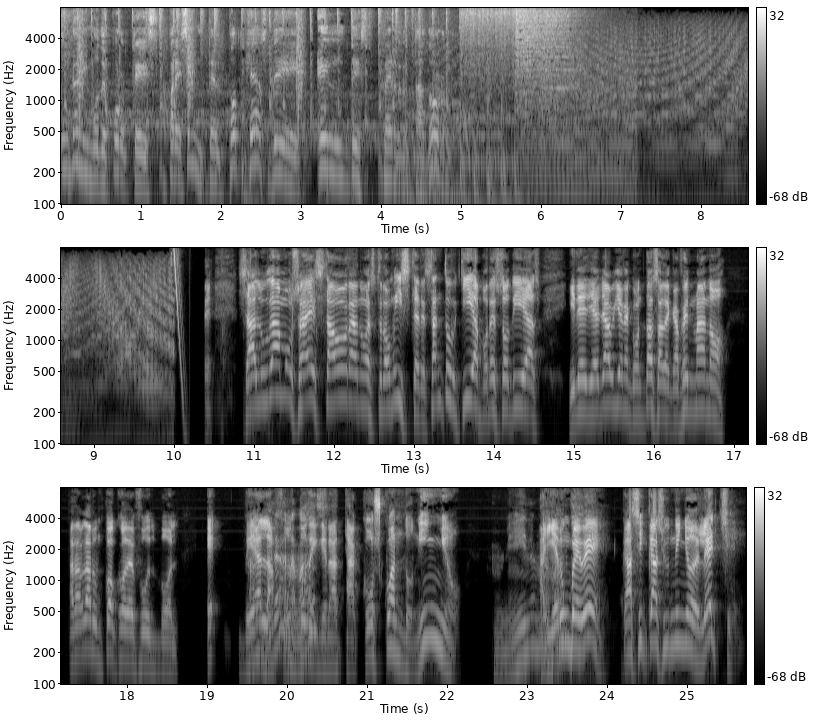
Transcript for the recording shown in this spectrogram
Unánimo Deportes presenta el podcast de El Despertador. Saludamos a esta hora a nuestro mister. Está en Turquía por estos días y desde allá viene con taza de café en mano para hablar un poco de fútbol. Eh, vea Ah, la foto de. Gratacos cuando niño. Mira Ayer más. un bebé, casi casi un niño de leche.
